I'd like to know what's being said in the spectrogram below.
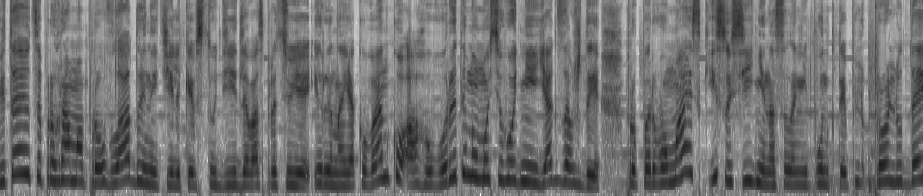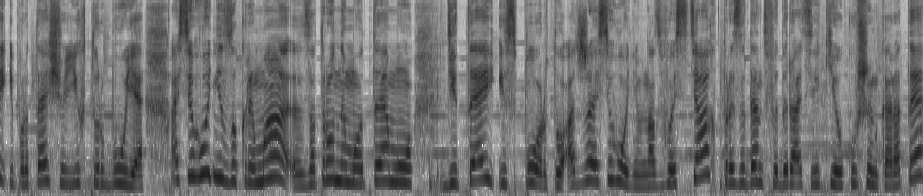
Вітаю, це програма про владу і не тільки в студії для вас працює Ірина Яковенко. А говоритимемо сьогодні, як завжди, про Первомайськ і сусідні населені пункти, про людей і про те, що їх турбує. А сьогодні, зокрема, затронемо тему дітей і спорту. Адже сьогодні в нас в гостях президент Федерації Кіокушин Карате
